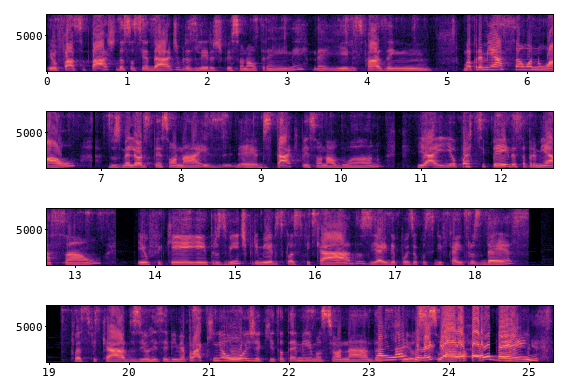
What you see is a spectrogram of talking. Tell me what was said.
eu faço parte da Sociedade Brasileira de Personal Trainer, né? E eles fazem uma premiação anual dos melhores personagens, é, destaque personal do ano. E aí eu participei dessa premiação. Eu fiquei entre os 20 primeiros classificados, e aí depois eu consegui ficar entre os 10 classificados e eu recebi minha plaquinha hoje aqui, tô até meio emocionada. Ai, que legal, sou, parabéns!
